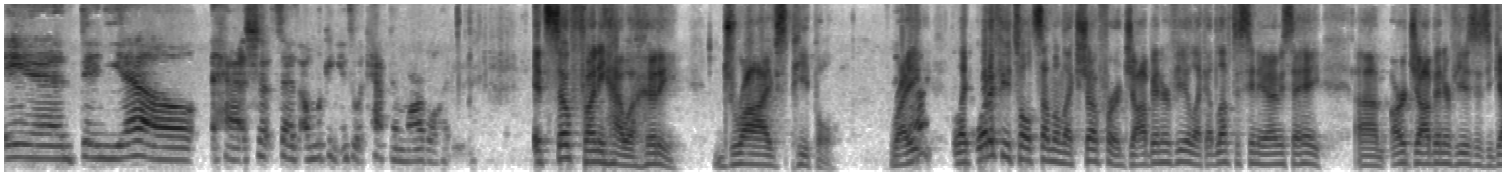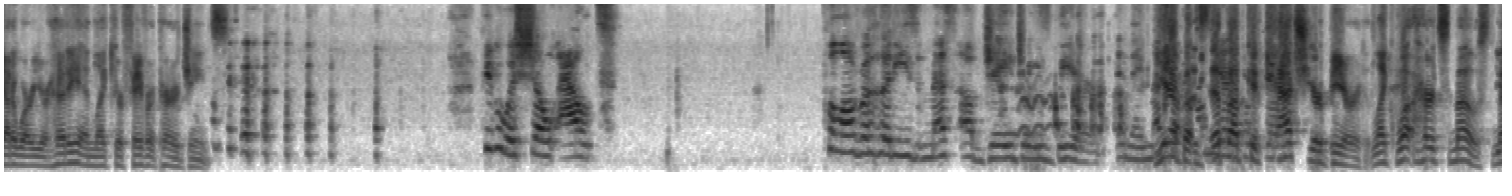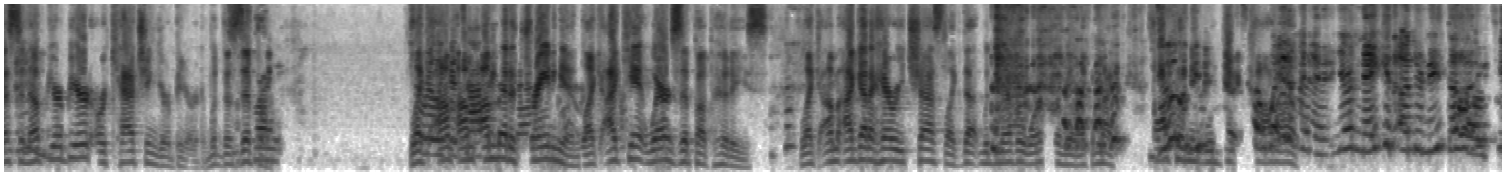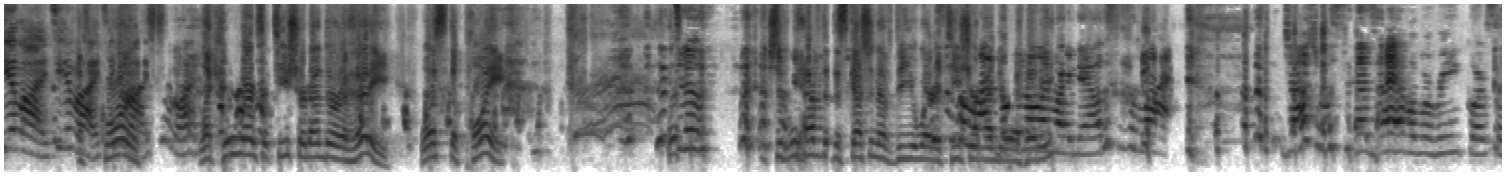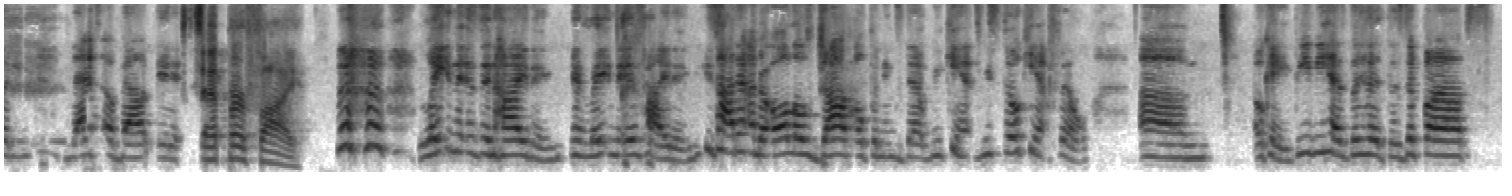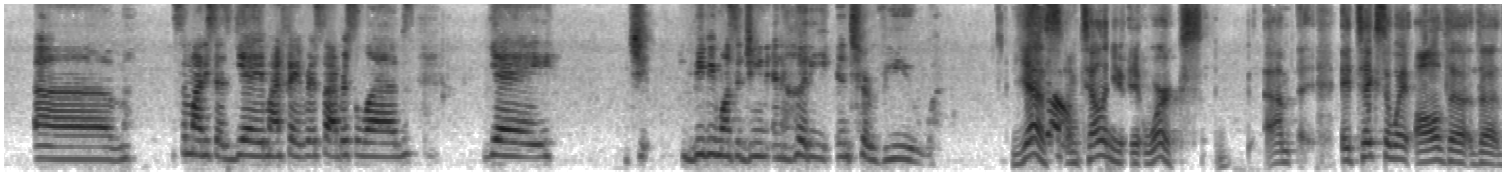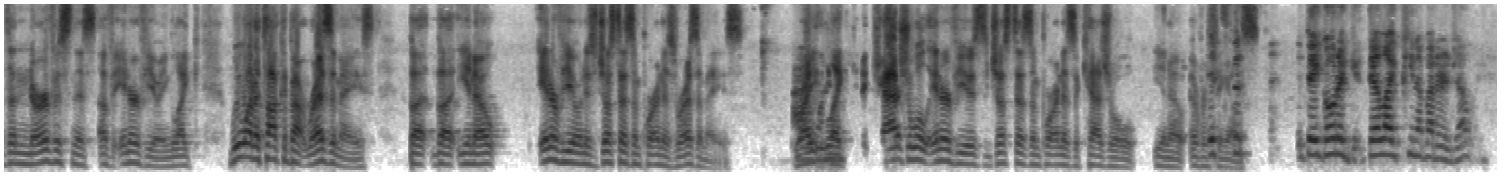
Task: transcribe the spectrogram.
And Danielle has, says, I'm looking into a Captain Marvel hoodie. It's so funny how a hoodie drives people right? Yeah. Like, what if you told someone like show up for a job interview? Like, I'd love to see Naomi say, "Hey, um, our job interviews is you got to wear your hoodie and like your favorite pair of jeans." People would show out. Pullover hoodies mess up JJ's beard, and they mess yeah, but zip up could catch your beard. Like, what hurts most, messing up your beard or catching your beard with the That's zipper? Right like really I'm, I'm, I'm, Mediterranean. Like I can't wear zip up hoodies. Like I'm I got a hairy chest. Like that would never work for me. Like my Dude, you, would get so wait up. a minute. You're naked underneath the hoodie. TMI, TMI, of course. TMI, TMI. Like who wears a t-shirt under a hoodie? What's the point? Dude. Should we have the discussion of do you wear this a t-shirt a under a hoodie? right now. This is a lot. Joshua says I have a Marine Corps hoodie. That's about it. Semper Fi. Leighton is in hiding, and Leighton is hiding. He's hiding under all those job openings that we can't, we still can't fill. Um, okay, BB has the hood, the zip ups. Um, somebody says, "Yay, my favorite cyber celebs." Yay, G- BB wants a jean and hoodie interview. Yes, so, I'm telling you, it works um, it takes away all the the the nervousness of interviewing. Like we want to talk about resumes, but but you know, interviewing is just as important as resumes, right? Like a casual interview is just as important as a casual, you know, everything else. they go to they're like peanut butter and jelly.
